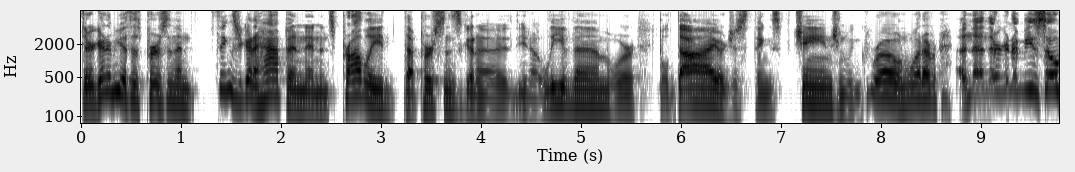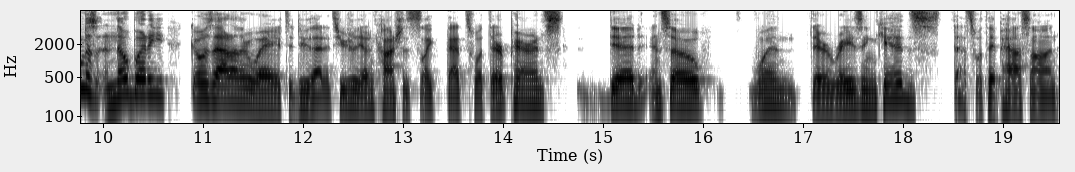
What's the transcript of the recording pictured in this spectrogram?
they're gonna be with this person and things are going to happen and it's probably that person's going to you know leave them or people die or just things change and we grow and whatever and then they're going to be so mis- and nobody goes out of their way to do that it's usually unconscious like that's what their parents did. And so when they're raising kids, that's what they pass on.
